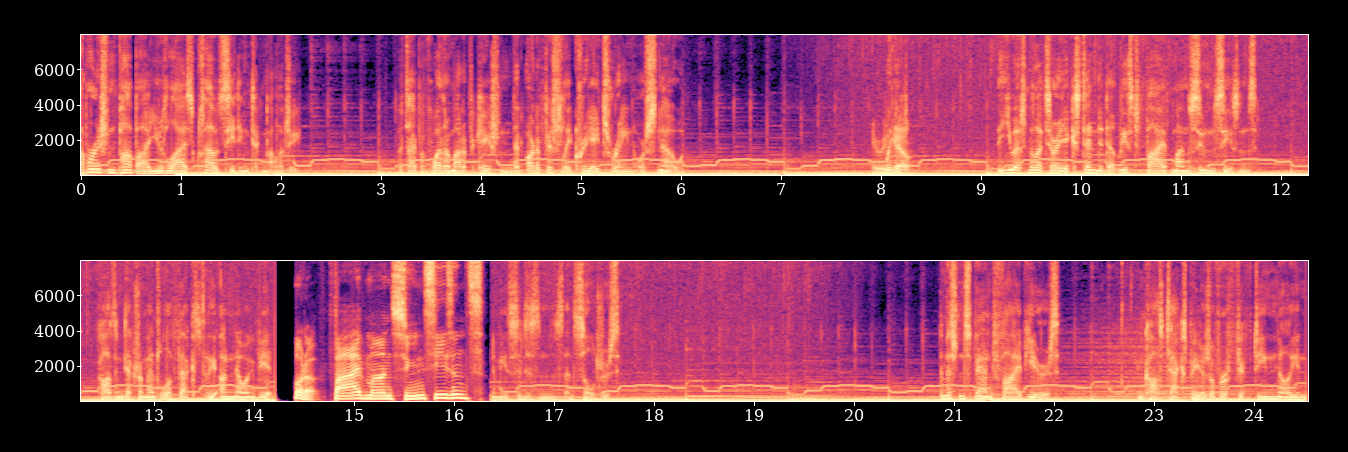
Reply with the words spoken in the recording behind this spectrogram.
Operation Popeye utilized cloud seeding technology, a type of weather modification that artificially creates rain or snow. Here we With go. it, the U.S. military extended at least five monsoon seasons, causing detrimental effects to the unknowing Hold up. Five monsoon seasons? Vietnamese citizens and soldiers. The mission spanned five years and cost taxpayers over $15 million.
